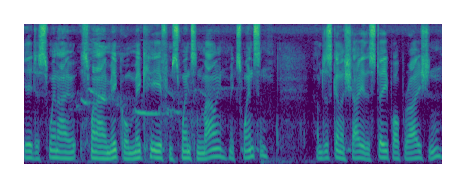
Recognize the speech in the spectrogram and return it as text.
Yeah, just Sveno, Sveno Mick or Mick here from Svenson Mowing, Mick Svenson. I'm just going to show you the steep operation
